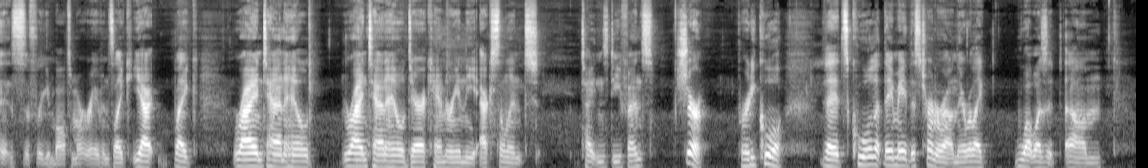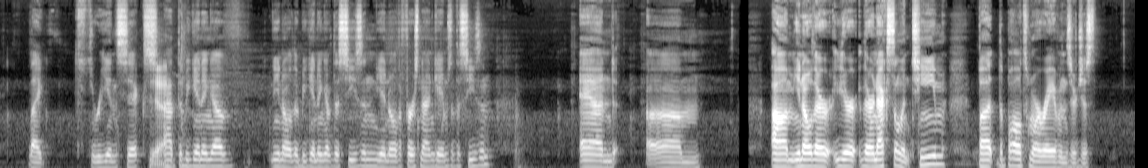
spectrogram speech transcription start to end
it's the freaking Baltimore Ravens. Like yeah, like Ryan Tannehill, Ryan Tannehill, Derrick Henry and the excellent Titans defense. Sure. Pretty cool. That it's cool that they made this turnaround. They were like what was it? Um like 3 and 6 Yeah. at the beginning of you know the beginning of the season, you know the first 9 games of the season. And um um, you know they're they're they're an excellent team, but the Baltimore Ravens are just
